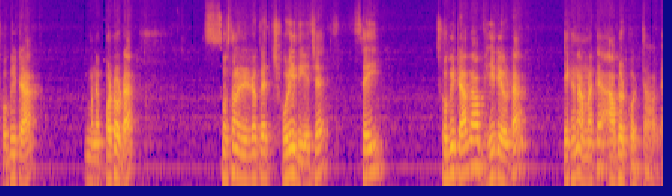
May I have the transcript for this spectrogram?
ছবিটা মানে ফটোটা সোশ্যাল নেটওয়ার্কে ছড়িয়ে দিয়েছে, সেই ছবিটা বা ভিডিওটা এখানে আপনাকে আপলোড করতে হবে।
